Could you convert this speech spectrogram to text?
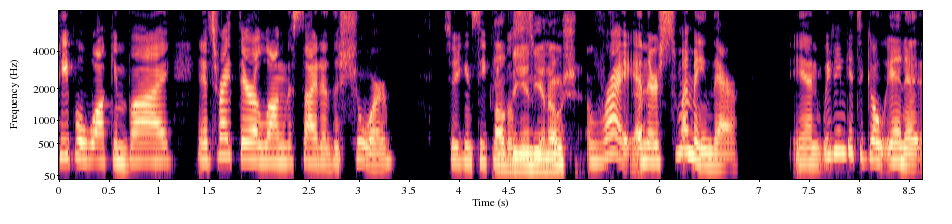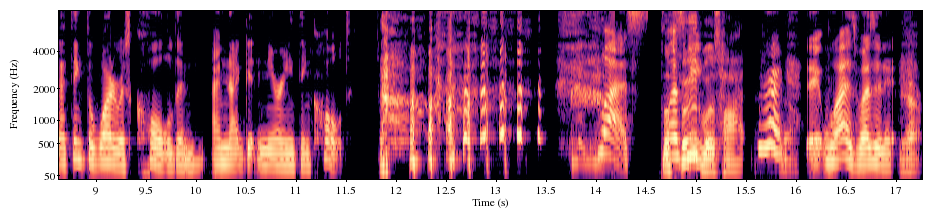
people walking by, and it's right there along the side of the shore. So you can see people. Of the Indian Ocean. Right. Yeah. And they're swimming there. And we didn't get to go in it. I think the water was cold and I'm not getting near anything cold. plus, the plus food we, was hot. Right. Yeah. It was, wasn't it? Yeah.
